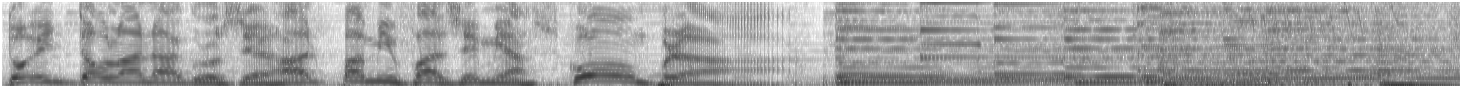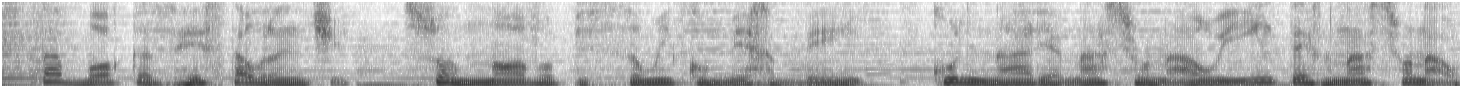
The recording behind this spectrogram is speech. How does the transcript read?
Tô então lá na Grosserrado pra me fazer minhas compras. Tabocas Restaurante sua nova opção em comer bem. Culinária nacional e internacional,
